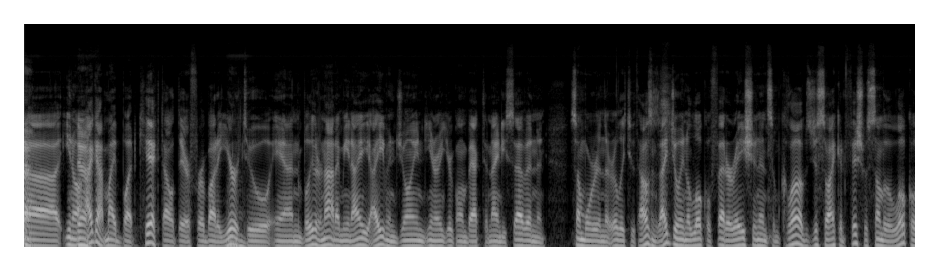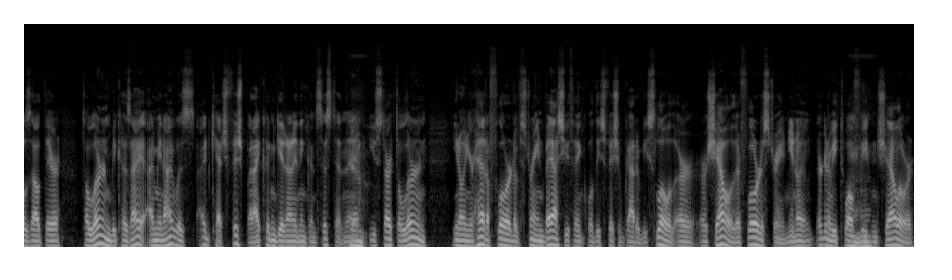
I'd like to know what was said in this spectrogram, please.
yeah. uh, you know, Yeah. Mm-hmm. I got my butt kicked out there for about a year or two, and believe it or not, I mean, I I even joined. You know, you're going back to '97 and somewhere in the early 2000s. I joined a local federation and some clubs just so I could fish with some of the locals out there to learn because I I mean I was I'd catch fish, but I couldn't get anything consistent. And you start to learn. You know, in your head, a Florida strain bass, you think, well, these fish have got to be slow or, or shallow. They're Florida strain. You know, they're going to be 12 Mm-hmm. feet and shallower.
